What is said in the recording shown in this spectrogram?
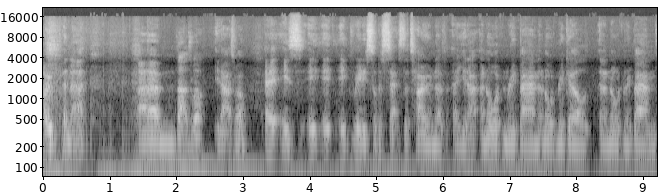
opener. Um, that as well. that as well. It is it, it, it really sort of sets the tone of uh, you know an ordinary band, an ordinary girl, and an ordinary band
